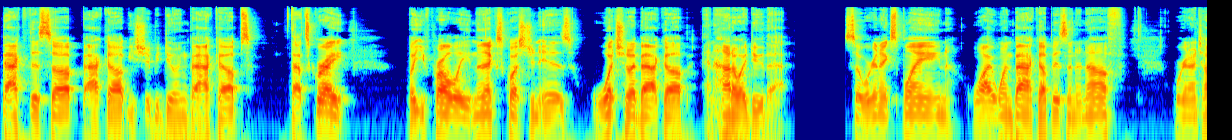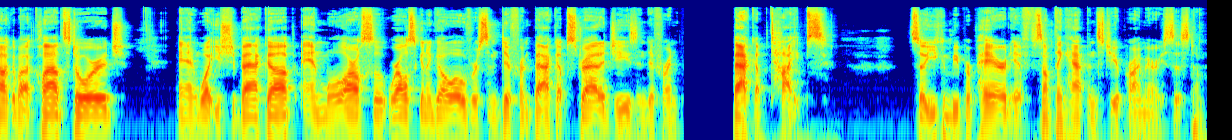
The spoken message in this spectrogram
back this up, back up, you should be doing backups. That's great but you've probably the next question is what should I back up and how do I do that? So we're going to explain why one backup isn't enough. We're going to talk about cloud storage and what you should back up and we'll also we're also going to go over some different backup strategies and different backup types. So you can be prepared if something happens to your primary system.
